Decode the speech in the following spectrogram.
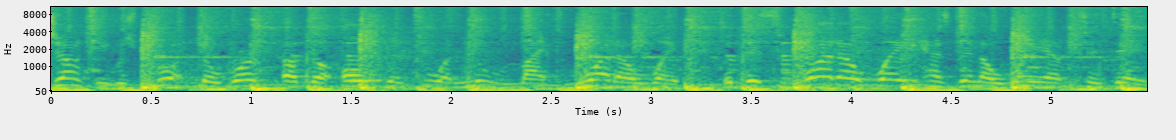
junkie, which brought the work of the old into a new life. What a way. But this what a way has been a way of today.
